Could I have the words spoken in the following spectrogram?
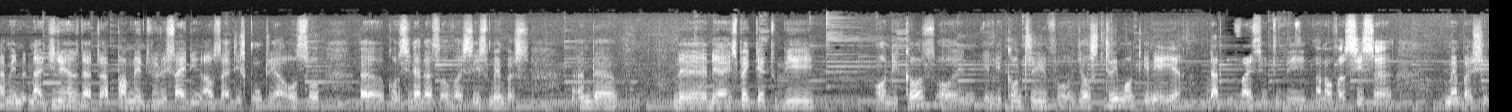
I mean, Nigerians that are permanently residing outside this country are also uh, considered as overseas members. And uh, they, they are expected to be on the course or in, in the country for just three months in a year. That qualifies you to be an overseas uh, membership.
